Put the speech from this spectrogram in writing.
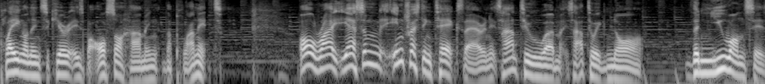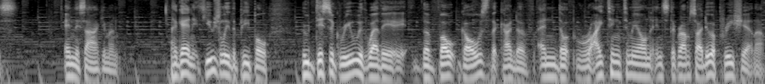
playing on insecurities, but also harming the planet. All right, yeah, some interesting takes there, and it's hard to um, it's hard to ignore the nuances in this argument. Again, it's usually the people who disagree with where the, the vote goes that kind of end up writing to me on Instagram. So I do appreciate that.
